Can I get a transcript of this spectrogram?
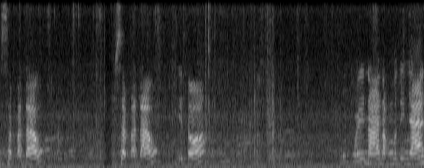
Isa pa daw? Isa pa daw? Ito? Ito? O inaanak mo din yan?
